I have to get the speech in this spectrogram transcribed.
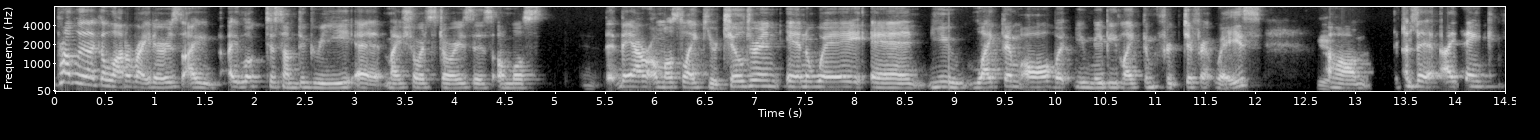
probably like a lot of writers, I, I look to some degree at my short stories as almost they are almost like your children in a way, and you like them all, but you maybe like them for different ways. Yeah. Um, I think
